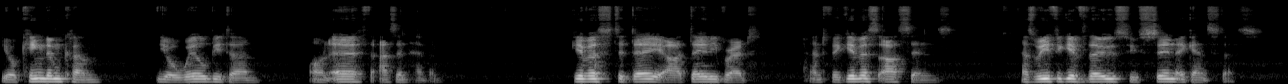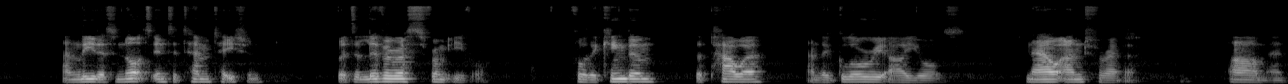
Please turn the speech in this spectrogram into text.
Your kingdom come, your will be done, on earth as in heaven. Give us today our daily bread, and forgive us our sins, as we forgive those who sin against us. And lead us not into temptation, but deliver us from evil. For the kingdom, the power, and the glory are yours, now and forever. Amen.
